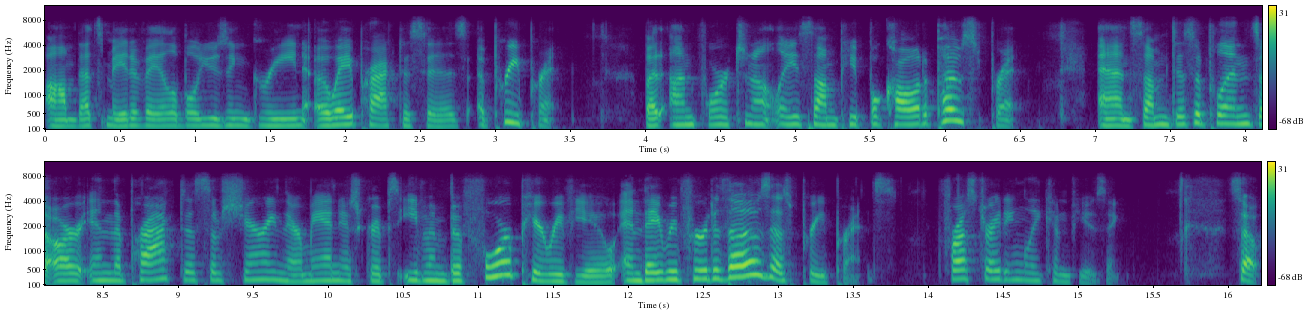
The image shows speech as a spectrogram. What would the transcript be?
um, that's made available using green OA practices a preprint. But unfortunately, some people call it a postprint. And some disciplines are in the practice of sharing their manuscripts even before peer review, and they refer to those as preprints. Frustratingly confusing. So,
